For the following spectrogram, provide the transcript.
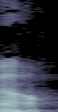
now.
